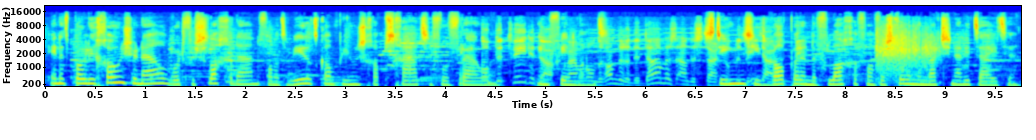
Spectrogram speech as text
In het Polygoonjournaal wordt verslag gedaan van het wereldkampioenschap schaatsen voor vrouwen. Op de tweede in dag kwamen Finland. onder andere de dames aan de start Stien de ziet 3000 wapperende vlaggen van verschillende nationaliteiten.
